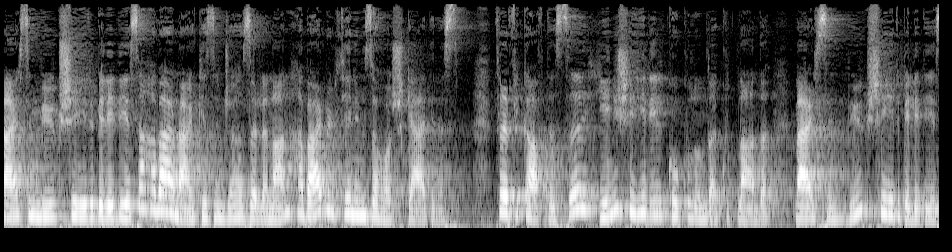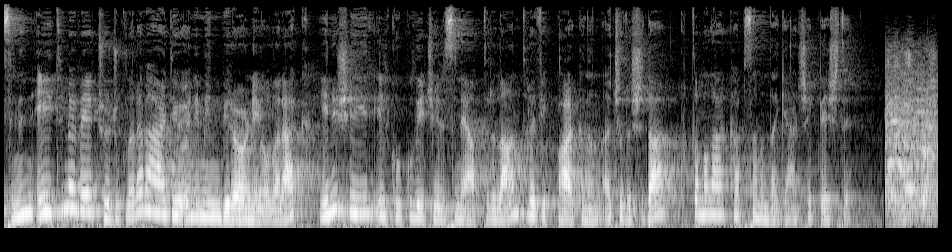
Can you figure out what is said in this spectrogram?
Mersin Büyükşehir Belediyesi Haber Merkezi'nce hazırlanan haber bültenimize hoş geldiniz. Trafik Haftası Yenişehir İlkokulu'nda kutlandı. Mersin Büyükşehir Belediyesi'nin eğitime ve çocuklara verdiği önemin bir örneği olarak Yenişehir İlkokulu içerisine yaptırılan trafik parkının açılışı da kutlamalar kapsamında gerçekleşti. Bismillahirrahmanirrahim.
